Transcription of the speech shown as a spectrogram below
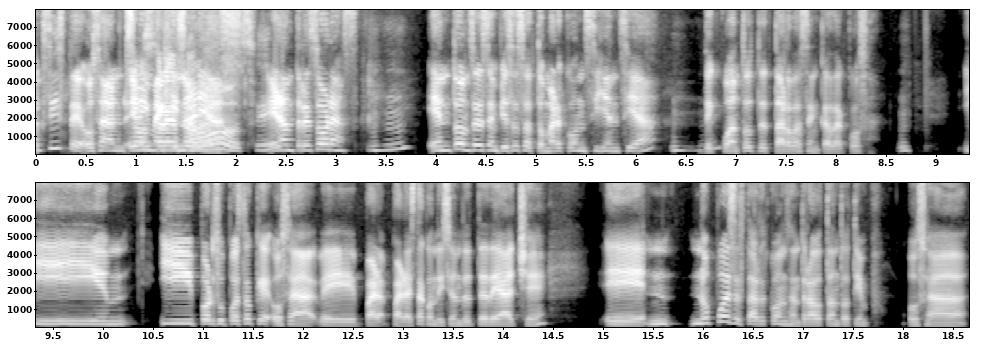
existe. O sea, era Son tres horas, sí. Eran tres horas. Entonces empiezas a tomar conciencia de cuánto te tardas en cada cosa. Y, y por supuesto que, o sea, eh, para, para esta condición de TDAH, eh, no puedes estar concentrado tanto tiempo. O sea,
